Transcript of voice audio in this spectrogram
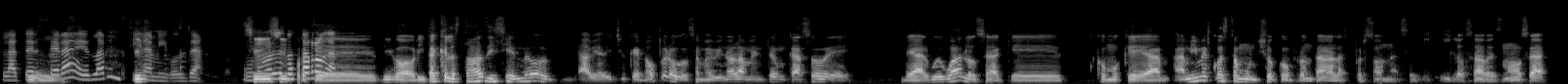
la tercera es la vencida, amigos, ya. Uno Sí, no sí, rogando. porque digo, ahorita que lo estabas diciendo, había dicho que no, pero se me vino a la mente un caso de, de algo igual, o sea, que como que a, a mí me cuesta mucho confrontar a las personas y, y lo sabes, ¿no? O sea,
